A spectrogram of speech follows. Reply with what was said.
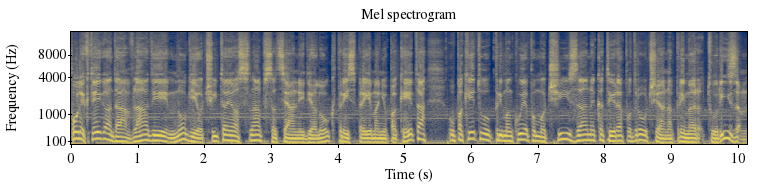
Poleg tega, da vladi mnogi očitajo slab socialni dialog pri sprejemanju paketa, v paketu primankuje pomoči za nekatera področja, naprimer turizem,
